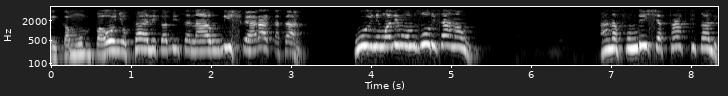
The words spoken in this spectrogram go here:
ikamumpa onyo kali kabisa na arudishwe haraka sana. Huyu ni mwalimu mzuri sana huyu anafundisha practically.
